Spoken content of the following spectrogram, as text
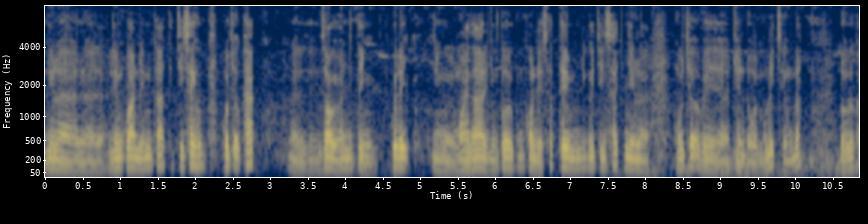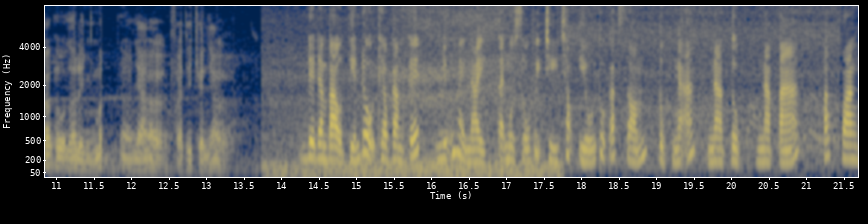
như là, là liên quan đến các cái chính sách hỗ trợ khác à, do ủy ban nhân tỉnh quy định. Nhưng ngoài ra thì chúng tôi cũng còn đề xuất thêm những cái chính sách như là hỗ trợ về chuyển đổi mục đích sử dụng đất đối với các hộ gia đình mất nhà ở phải di chuyển nhà ở. Để đảm bảo tiến độ theo cam kết, những ngày này tại một số vị trí trọng yếu thuộc các xóm Tục Ngã, Nà Tục, Nà Pá, Bắc Khoang,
